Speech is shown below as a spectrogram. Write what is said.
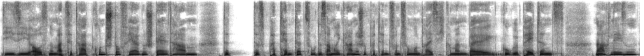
die sie aus einem Acetatkunststoff hergestellt haben. Das, das Patent dazu, das amerikanische Patent von 35 kann man bei Google Patents nachlesen.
